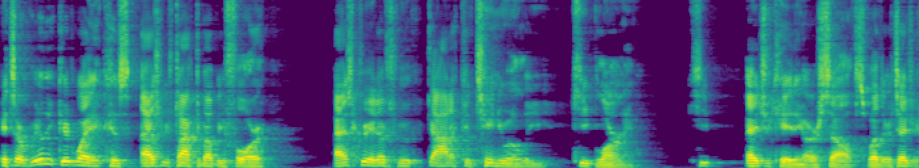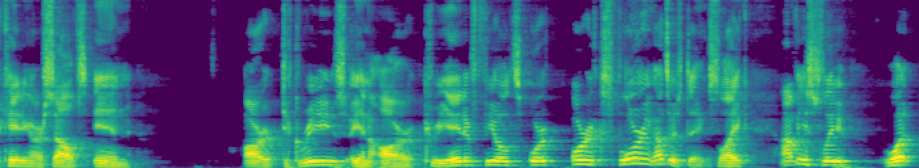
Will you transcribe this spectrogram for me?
it's a really good way because, as we've talked about before, as creatives, we've got to continually keep learning, keep educating ourselves, whether it's educating ourselves in our degrees, in our creative fields, or or exploring other things. Like obviously, what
